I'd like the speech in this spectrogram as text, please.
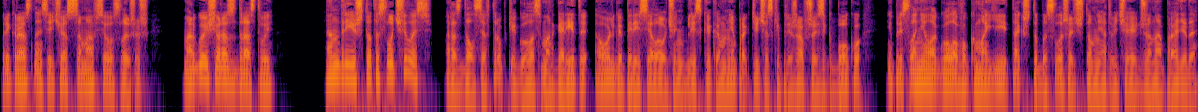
Прекрасно, сейчас сама все услышишь. Марго, еще раз здравствуй». «Андрей, что-то случилось?» — раздался в трубке голос Маргариты, а Ольга пересела очень близко ко мне, практически прижавшись к боку, и прислонила голову к моей так, чтобы слышать, что мне отвечает жена прадеда.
